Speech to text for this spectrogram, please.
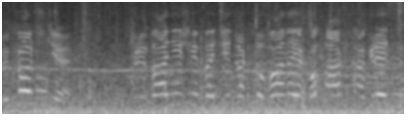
Wychodźcie! Ukrywanie się będzie traktowane jako akt agresji.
